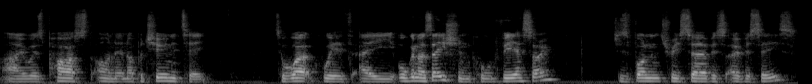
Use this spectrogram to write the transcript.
I was passed on an opportunity to work with a organisation called VSO, which is Voluntary Service Overseas.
